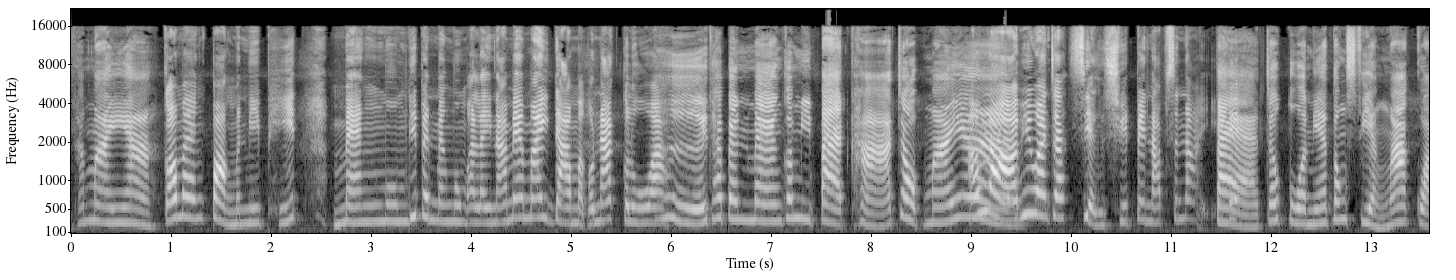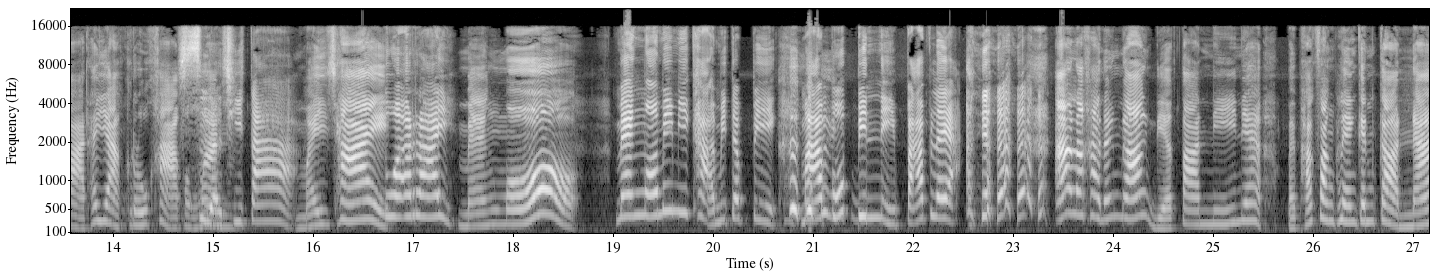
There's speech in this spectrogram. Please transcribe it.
ทำไมอะ ก็แมงป่องมันมีพิษ แมงมุมที่เป็นแมงมุมอะไรนะ แม่ไม้ดำอะก็น่ากลัวเฮ้ยถ้าเป็นแมงก็มีแปดขาจบไหมอะเอาหรอพี่วันจะเสี่ยงชีวิตไปนับซะหน่อยแต่เจ้าตัวเนี้ยต้องเสี่ยงมากกว่า ถ้าอยากรู้ขาของมันเสือชีตาไม่ใช่ ตัวอะไร แมงโมแมงโมไม่มีขามีแต่ปีก มาปุ๊บบินหนีปั๊บเลยอะเอาละค่ะน้องๆ เดี๋ยวตอนนี้เนี่ย ไปพักฟังเพลงกันก่อนนะ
